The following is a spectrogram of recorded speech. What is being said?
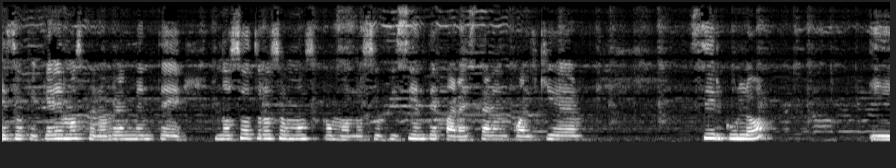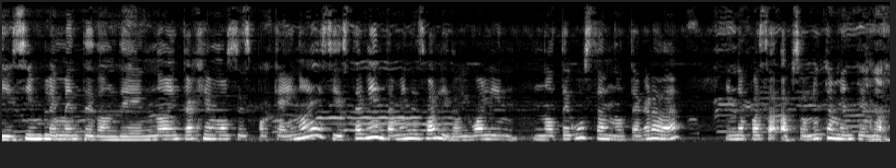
eso que queremos, pero realmente nosotros somos como lo suficiente para estar en cualquier círculo y simplemente donde no encajemos es porque ahí no es y está bien, también es válido, igual y no te gusta, no te agrada y no pasa absolutamente nada.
